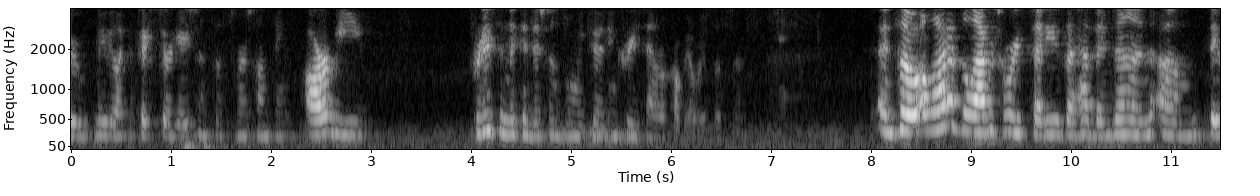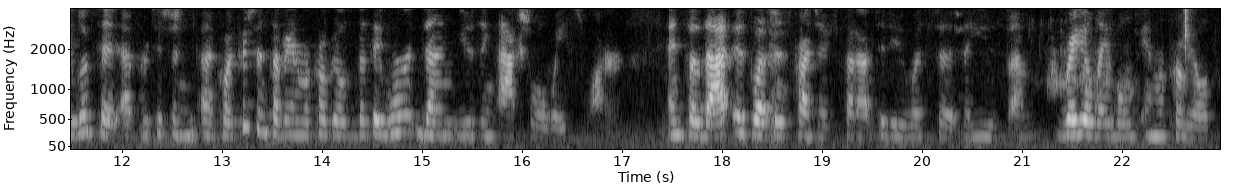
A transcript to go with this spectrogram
through maybe like a fixed irrigation system or something, are we producing the conditions when we could increase antimicrobial resistance? And so a lot of the laboratory studies that have been done, um, they looked at, at partition uh, coefficients of antimicrobials, but they weren't done using actual wastewater. And so that is what this project set out to do was to they use um, radio-labeled antimicrobials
